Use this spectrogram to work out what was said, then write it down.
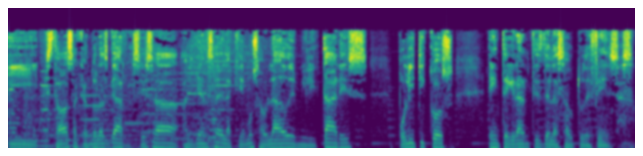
y estaba sacando las garras, esa alianza de la que hemos hablado de militares, políticos e integrantes de las autodefensas.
